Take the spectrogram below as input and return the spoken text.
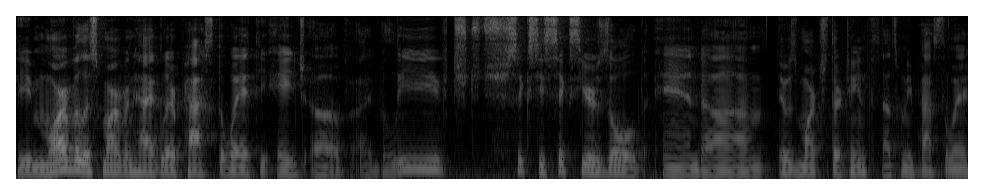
the marvelous marvin hagler passed away at the age of i believe 66 years old and um, it was march 13th that's when he passed away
